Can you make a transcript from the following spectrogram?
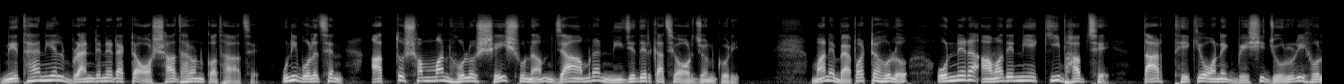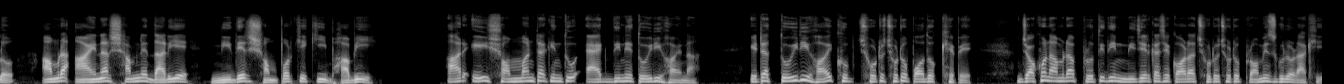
নেথানিয়েল ব্র্যান্ডেনের একটা অসাধারণ কথা আছে। উনি বলেছেন, আত্মসম্মান হলো সেই সুনাম যা আমরা নিজেদের কাছে অর্জন করি। মানে ব্যাপারটা হলো, অন্যেরা আমাদের নিয়ে কি ভাবছে, তার থেকেও অনেক বেশি জরুরি হলো, আমরা আয়নার সামনে দাঁড়িয়ে নিদের সম্পর্কে কি ভাবি। আর এই সম্মানটা কিন্তু একদিনে তৈরি হয় না। এটা তৈরি হয় খুব ছোট ছোট পদক্ষেপে। যখন আমরা প্রতিদিন নিজের কাছে করা ছোট ছোট প্রমিসগুলো রাখি,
